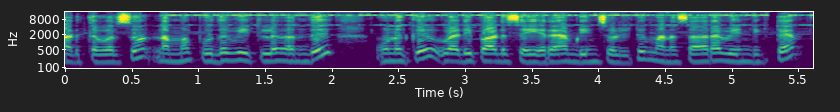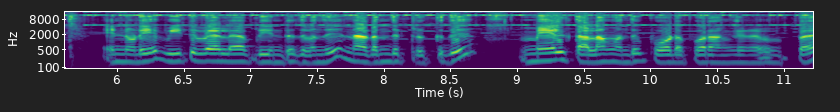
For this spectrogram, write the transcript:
அடுத்த வருஷம் நம்ம புது வீட்டில் வந்து உனக்கு வழிபாடு செய்கிறேன் அப்படின்னு சொல்லிட்டு மனசார வேண்டிக்கிட்டேன். என்னுடைய வீட்டு வேலை அப்படின்றது வந்து நடந்துட்டுருக்குது. மேல் தளம் வந்து போட போகிறாங்க இப்போ.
